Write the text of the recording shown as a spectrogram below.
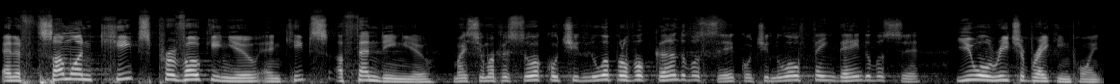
And if someone keeps provoking you and keeps offending you, Mas se uma pessoa continua provocando você, continua ofendendo você, you will reach a breaking point,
